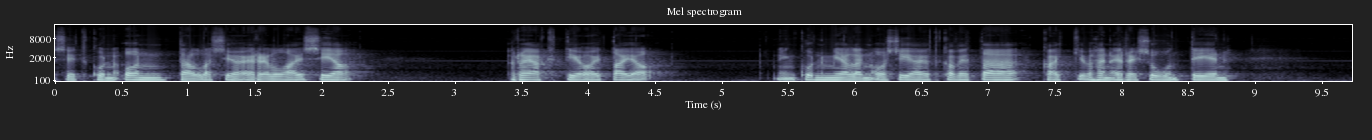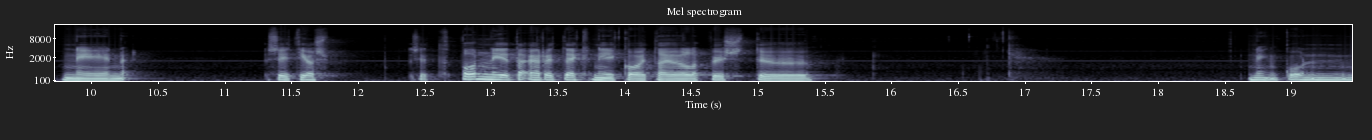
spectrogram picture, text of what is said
sitten kun on tällaisia erilaisia reaktioita ja niin kun mielenosia, jotka vetää kaikki vähän eri suuntiin, niin sitten jos sit on niitä eri tekniikoita, joilla pystyy niin kun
